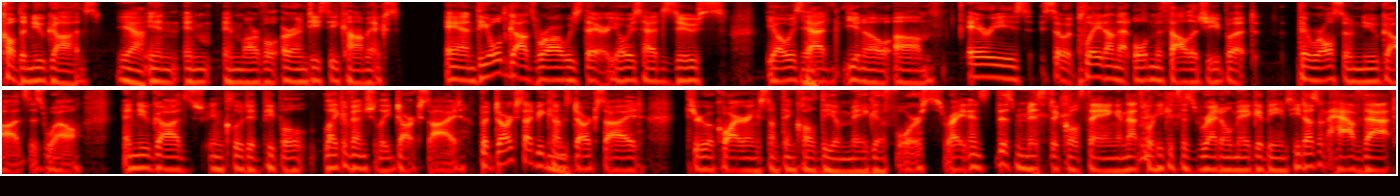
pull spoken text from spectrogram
called The New Gods Yeah. in in in Marvel or in DC Comics. And the old gods were always there. You always had Zeus. You always Yeah. had, you know, um, Ares. So it played on that old mythology, but there were also new gods as well. And new gods included people like eventually Darkseid. But Darkseid becomes Darkseid through acquiring something called the Omega Force, right? And it's this mystical thing. And that's where he gets his red Omega beams. He doesn't have that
